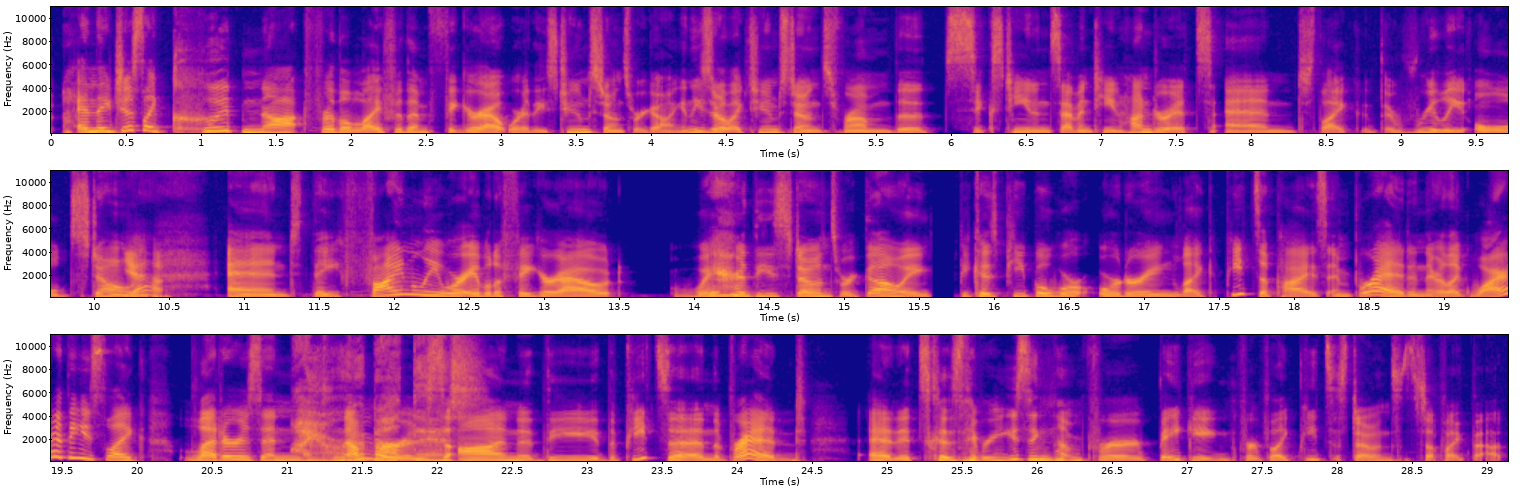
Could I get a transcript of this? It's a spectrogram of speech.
and they just like could not for the life of them figure out where these tombstones were going and these are like tombstones from the 16 and 1700s and like the really old stone Yeah. and they finally were able to figure out where these stones were going because people were ordering like pizza pies and bread and they're like why are these like letters and I heard about numbers on the the pizza and the bread and it's because they were using them for baking for like pizza stones and stuff like that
